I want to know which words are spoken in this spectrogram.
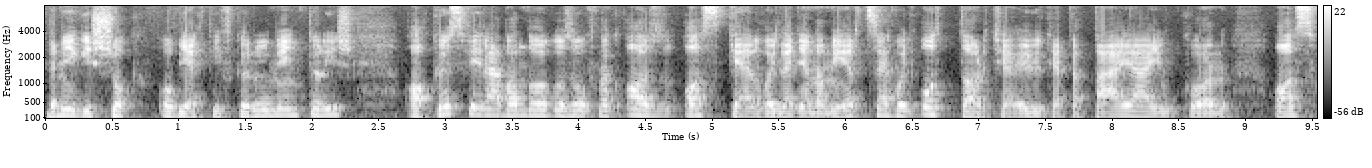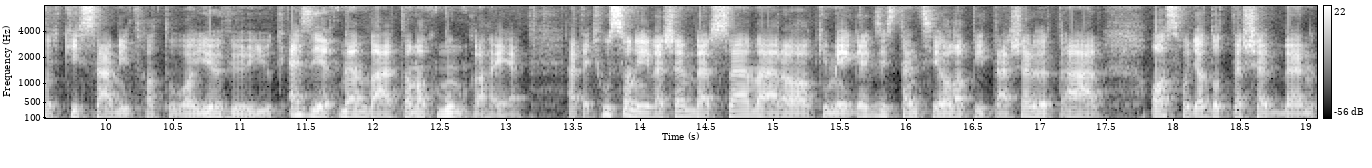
de mégis sok objektív körülménytől is. A közférában dolgozóknak az, az kell, hogy legyen a mérce, hogy ott tartja őket a pályájukon az, hogy kiszámítható a jövőjük. Ezért nem váltanak munkahelyet. Hát egy 20 éves ember számára, aki még egzisztencia alapítás előtt áll, az, hogy adott esetben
